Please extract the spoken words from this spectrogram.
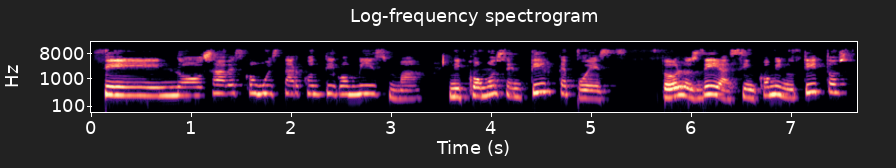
Si no sabes cómo estar contigo misma, ni cómo sentirte, pues todos los días, cinco minutitos,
